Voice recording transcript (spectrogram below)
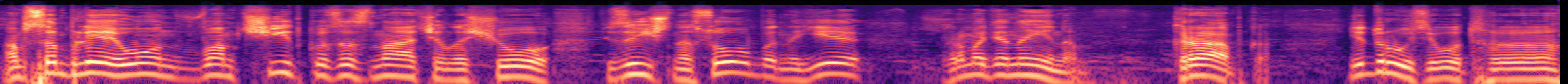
Асамблея ООН вам чітко зазначила, що фізична особа не є громадянином. Крапка. І друзі, от е,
